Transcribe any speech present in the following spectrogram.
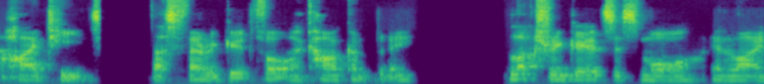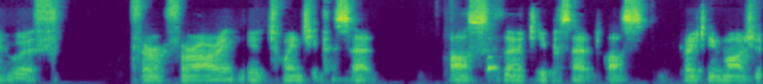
high teens. That's very good for a car company. Luxury goods is more in line with for Ferrari, 20% plus 30% plus operating margin.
